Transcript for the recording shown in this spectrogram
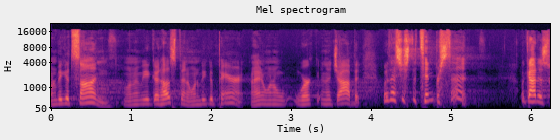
I want to be a good son. I want to be a good husband. I want to be a good parent, right? I want to work in a job. But well, that's just the 10%. But God is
